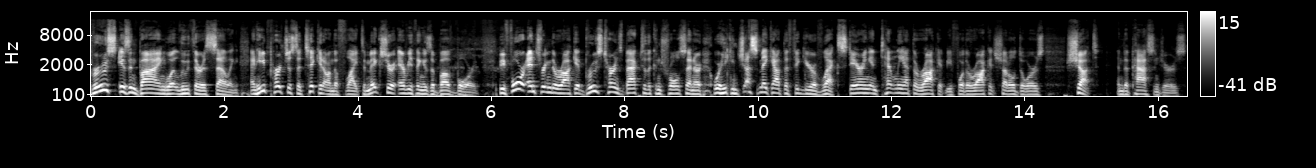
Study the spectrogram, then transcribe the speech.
Bruce isn't buying what Luthor is selling, and he purchased a ticket on the flight to make sure everything is above board. Before entering the rocket, Bruce turns back to the control center where he can just make out the figure of Lex staring intently at the rocket before the rocket shuttle doors shut and the passengers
